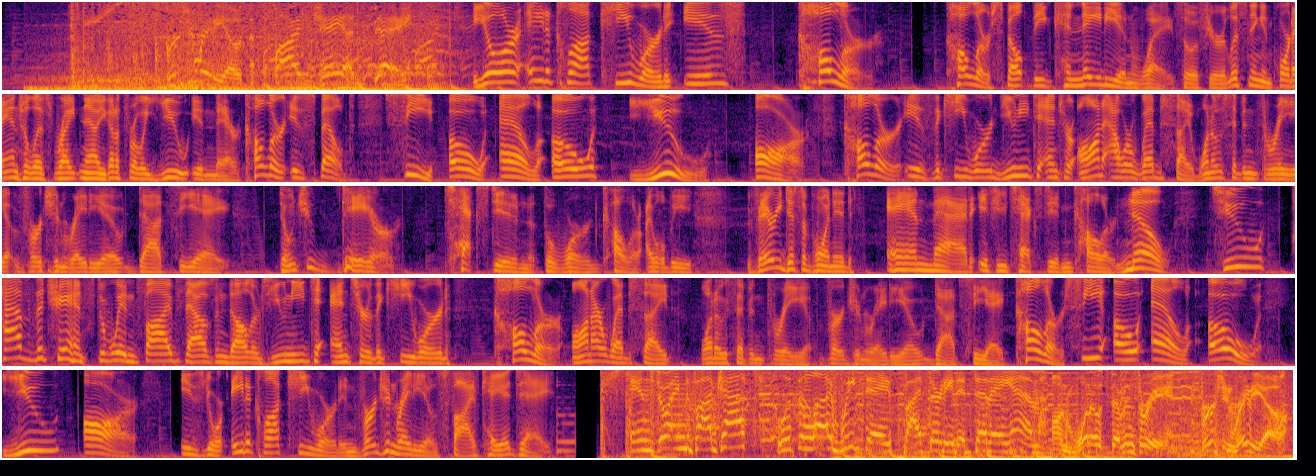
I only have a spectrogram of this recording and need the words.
Virgin Radio's 5K a day. Your 8 o'clock keyword is color. Color, spelt the Canadian way. So if you're listening in Port Angeles right now, you got to throw a U in there. Color is spelt C O L O U R. Color is the keyword you need to enter on our website, 1073virginradio.ca. Don't you dare text in the word color. I will be very disappointed and mad if you text in color. No, to have the chance to win $5,000, you need to enter the keyword color on our website, 1073virginradio.ca. Color, C O L O U R, is your 8 o'clock keyword in Virgin Radio's 5K a day. Enjoying the podcast? Listen live weekdays 5:30 to 10 a.m. on 1073 Virgin Radio.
